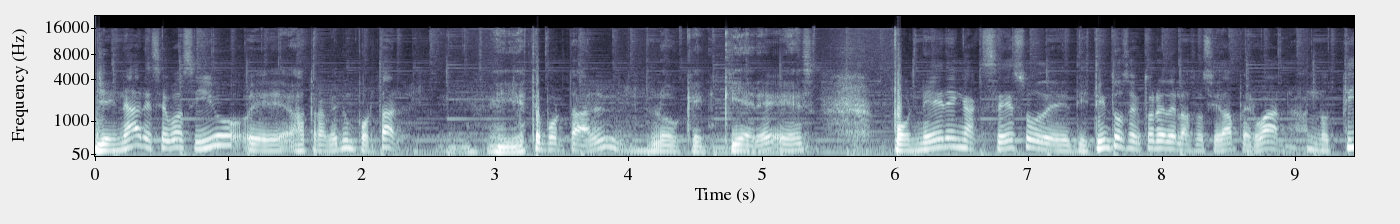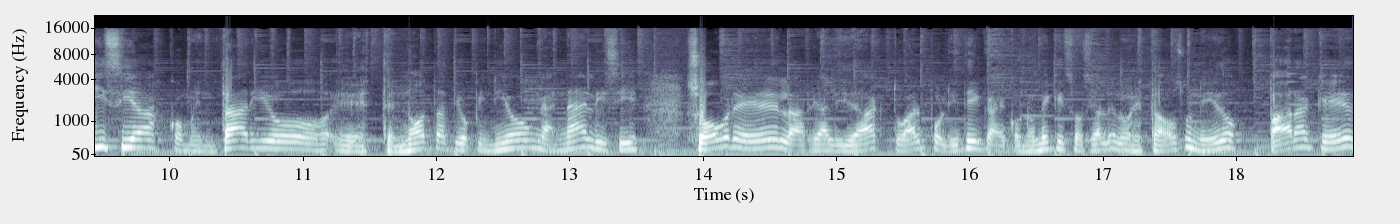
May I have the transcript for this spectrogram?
llenar ese vacío eh, a través de un portal. Y este portal lo que quiere es poner en acceso de distintos sectores de la sociedad peruana noticias, comentarios, este, notas de opinión, análisis sobre la realidad actual política, económica y social de los Estados Unidos para que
